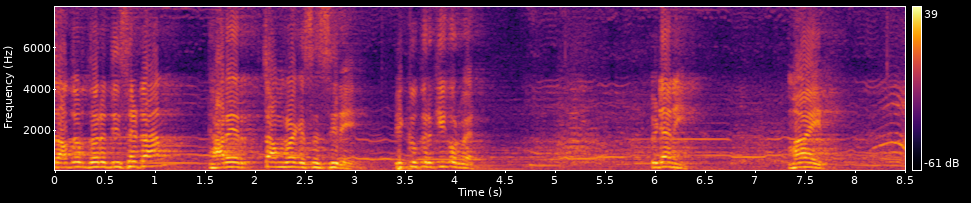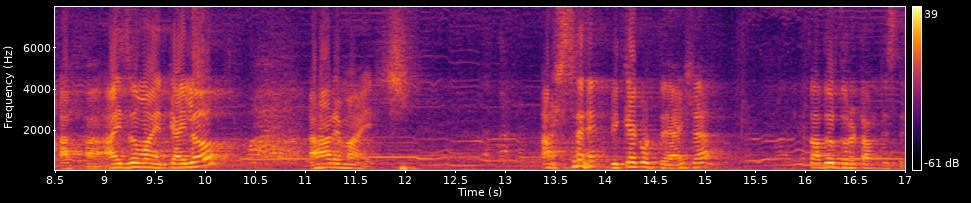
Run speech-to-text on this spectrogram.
চাদর ধরে দিছে টান, ঘাড়ের চামড়া গেছে ছিঁড়ে। ভিক্ষুকের কি করবেন? মায়ের। আইজো মায়ের, কাইলো? আহারে মায়ের। আসছে, ভিক্ষা করতে, আইসা। চাদর ধরে টান দিছে।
